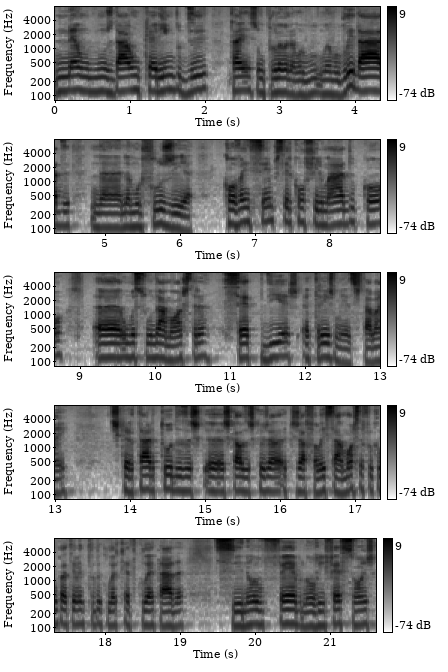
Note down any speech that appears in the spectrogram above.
não nos dá um carimbo de tens um problema na mobilidade, na, na morfologia. Convém sempre ser confirmado com uma segunda amostra, 7 dias a 3 meses, está bem? Descartar todas as, as causas que eu já, que já falei, se a amostra foi completamente toda coletada, se não houve febre, não houve infecções,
